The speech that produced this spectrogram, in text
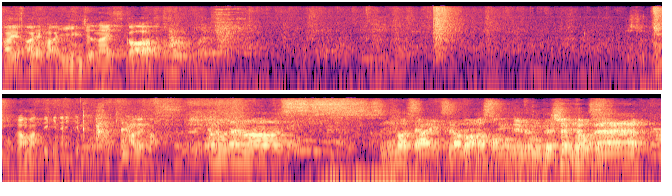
はいはいはい。いいんじゃないですか？でちょっともう我慢できないんでもう先食べます。おはようございます。すみませんあいつらは遊んでるんですみません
